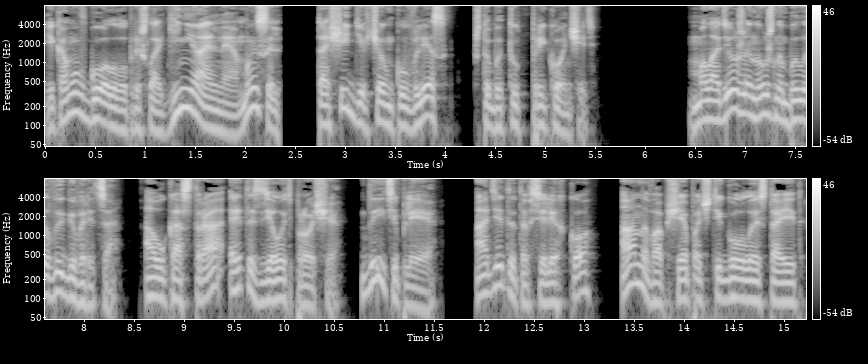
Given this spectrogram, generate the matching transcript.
И кому в голову пришла гениальная мысль тащить девчонку в лес, чтобы тут прикончить? Молодежи нужно было выговориться, а у костра это сделать проще, да и теплее. Одеты-то все легко, Анна вообще почти голая стоит,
